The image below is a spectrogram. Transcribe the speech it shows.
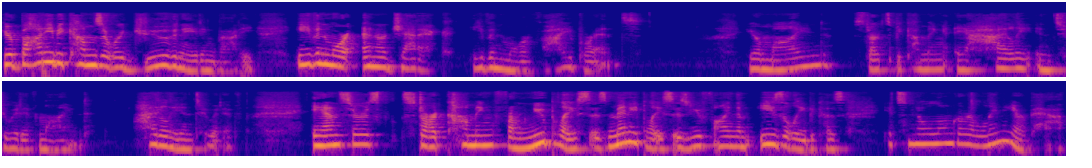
Your body becomes a rejuvenating body, even more energetic, even more vibrant. Your mind starts becoming a highly intuitive mind, highly intuitive. Answers start coming from new places, many places. You find them easily because it's no longer a linear path.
